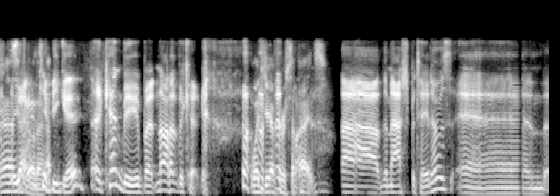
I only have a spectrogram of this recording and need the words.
Uh, Salmon can be good. It can be, but not at the Keg. What'd you have for sides? Uh, the mashed potatoes and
